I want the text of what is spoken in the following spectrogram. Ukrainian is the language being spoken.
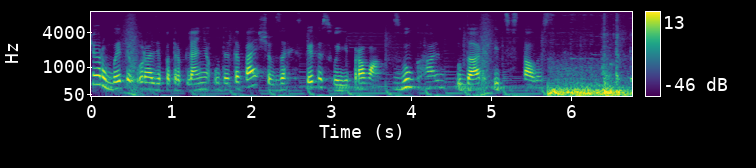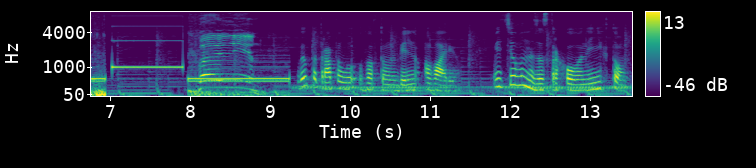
Що робити у разі потрапляння у ДТП, щоб захистити свої права? Звук гальм, удар і це сталося. Блін! Ви потрапили в автомобільну аварію. Від цього не застрахований ніхто.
